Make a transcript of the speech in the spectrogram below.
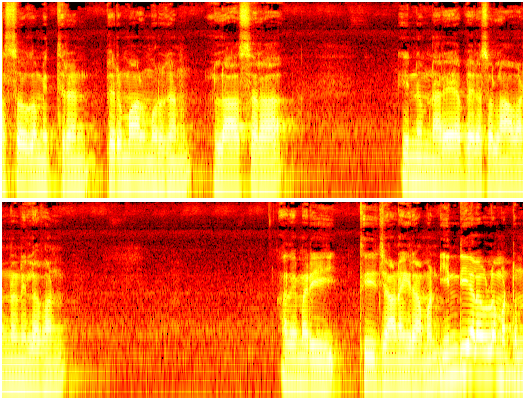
அசோகமித்திரன் பெருமாள் முருகன் லாசரா இன்னும் நிறையா பேரை சொல்லலாம். வண்ணநிலவன் அதே மாதிரி தி. ஜானகிராமன். இந்திய அளவில் மட்டும்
